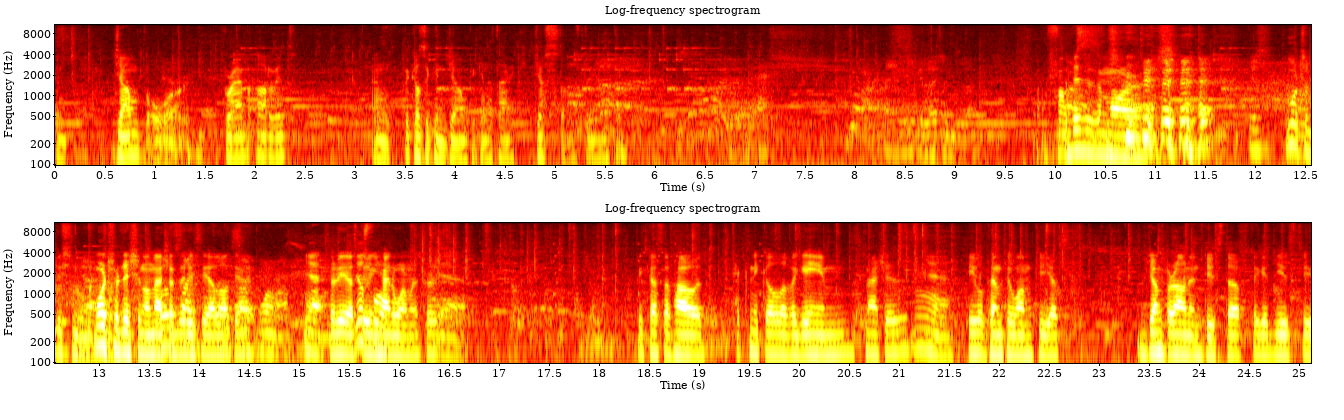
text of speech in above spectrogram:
and jump or grab out of it. And because he can jump, he can attack just after jumping. But this is a more more traditional. more matchup. traditional matchup that you see a lot. Yeah. Yeah. So Ria's just doing hand warmers first Yeah. because of how technical of a game Smash is. Yeah. People tend to want to just jump around and do stuff to get used to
